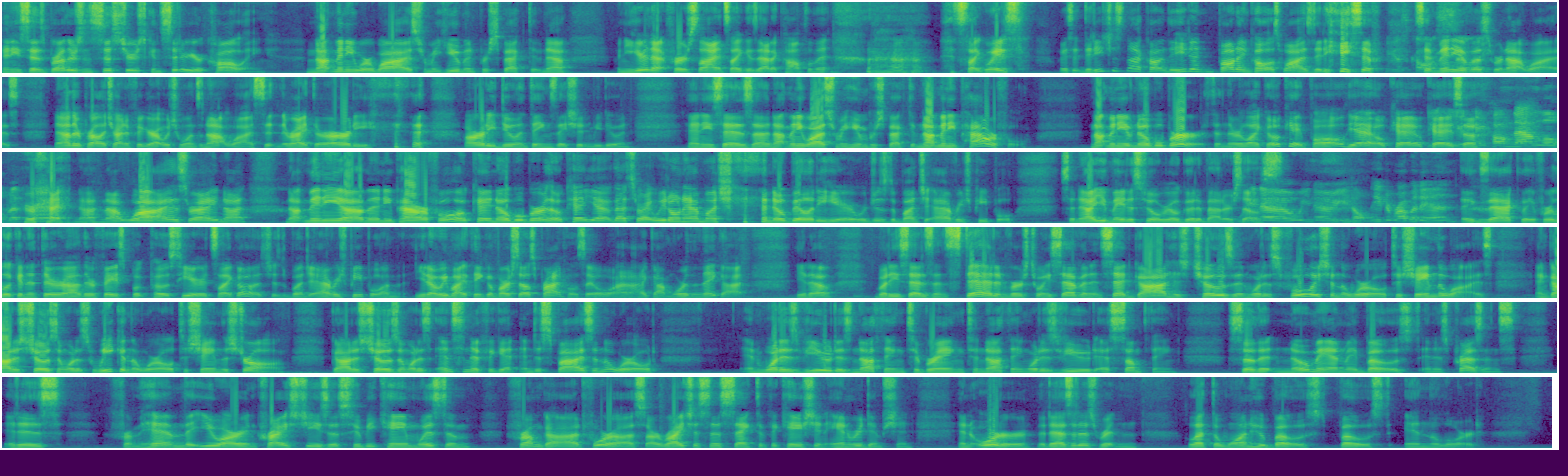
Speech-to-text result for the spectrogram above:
And he says, Brothers and sisters, consider your calling. Not many were wise from a human perspective. Now, when you hear that first line, it's like, is that a compliment? it's like, wait a, wait a second, did he just not call? He didn't. Paul didn't call us wise, did he? He said, he said many silly. of us were not wise. Now they're probably trying to figure out which one's not wise. Sitting there, right? They're already, already doing things they shouldn't be doing. And he says, uh, not many wise from a human perspective, not many powerful not many of noble birth. And they're like, okay, Paul, yeah, okay, okay. You, so calm down a little bit. There. Right, not not wise, right? Not not many uh, many powerful. Okay, noble birth. Okay, yeah, that's right. We don't have much nobility here. We're just a bunch of average people. So now you made us feel real good about ourselves. We know, we know. You don't need to rub it in. Exactly. If we're looking at their uh, their Facebook post here, it's like, oh, it's just a bunch of average people. I'm, you know, we might think of ourselves prideful and say, oh, I, I got more than they got you know? But he says instead in verse 27 instead, God has chosen what is foolish in the world to shame the wise, and God has chosen what is weak in the world to shame the strong. God has chosen what is insignificant and despised in the world, and what is viewed as nothing to bring to nothing what is viewed as something, so that no man may boast in his presence. It is from him that you are in Christ Jesus, who became wisdom from God for us our righteousness, sanctification, and redemption, in order that, as it is written, let the one who boasts boast in the Lord.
